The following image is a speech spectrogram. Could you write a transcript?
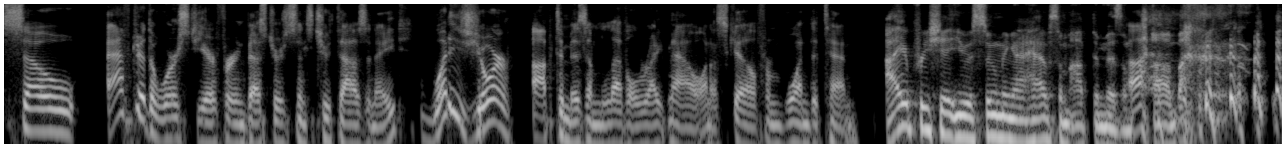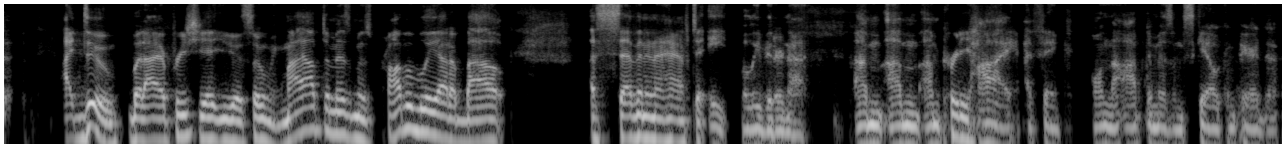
So, after the worst year for investors since 2008, what is your optimism level right now on a scale from 1 to 10? I appreciate you assuming I have some optimism. um, I do, but I appreciate you assuming. My optimism is probably at about a seven and a half to eight, believe it or not. I'm I'm I'm pretty high, I think, on the optimism scale compared to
